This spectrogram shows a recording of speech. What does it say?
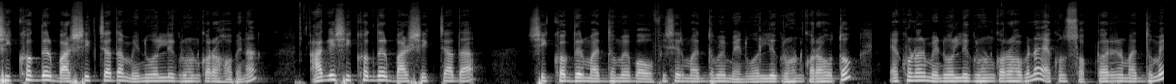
শিক্ষকদের বার্ষিক চাঁদা ম্যানুয়ালি গ্রহণ করা হবে না। আগে শিক্ষকদের বার্ষিক চাঁদা শিক্ষকদের মাধ্যমে বা অফিসের মাধ্যমে ম্যানুয়ালি গ্রহণ করা হতো। এখন আর ম্যানুয়ালি গ্রহণ করা হবে না, এখন সফটওয়্যারের মাধ্যমে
